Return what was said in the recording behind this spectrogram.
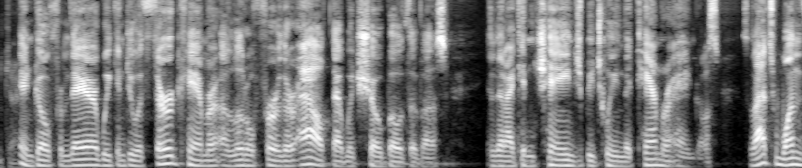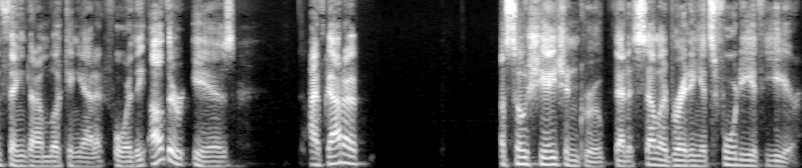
Okay. and go from there. We can do a third camera a little further out that would show both of us. And then I can change between the camera angles. So that's one thing that I'm looking at it for. The other is I've got a association group that is celebrating its 40th year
